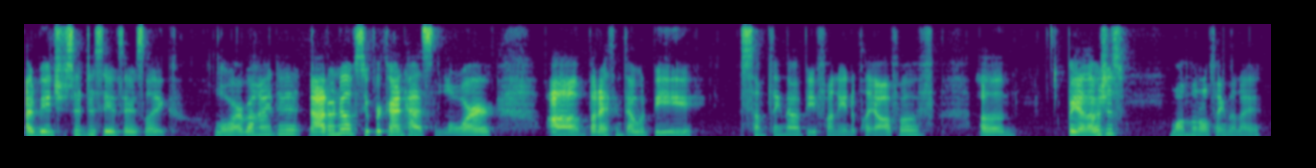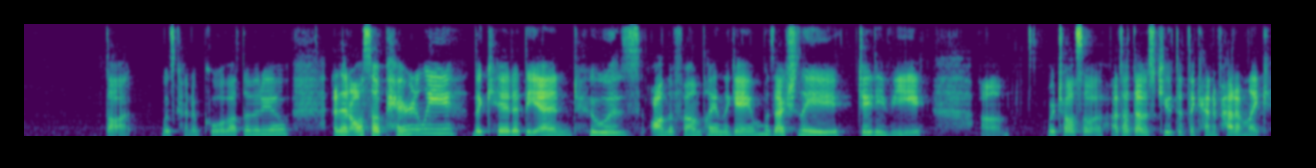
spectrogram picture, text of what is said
I'd be interested to see if there's like lore behind it. Now I don't know if Superkind has lore, uh, but I think that would be something that would be funny to play off of. Um, but yeah, that was just one little thing that I thought was kind of cool about the video. And then also apparently the kid at the end who was on the phone playing the game was actually JDV, um, which also I thought that was cute that they kind of had him like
